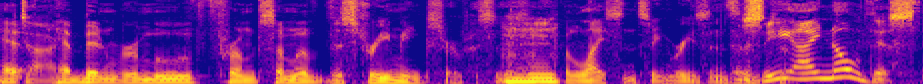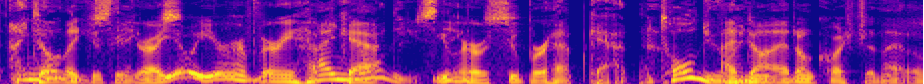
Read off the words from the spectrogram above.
TikTok. have been removed from some of the streaming services for licensing reasons. Mm-hmm. See, until, I know this. I until know they these can figure out. things. Yo, you're a very hep I know cat. these you are a super hep cat. I told you I, I don't. I don't question that at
